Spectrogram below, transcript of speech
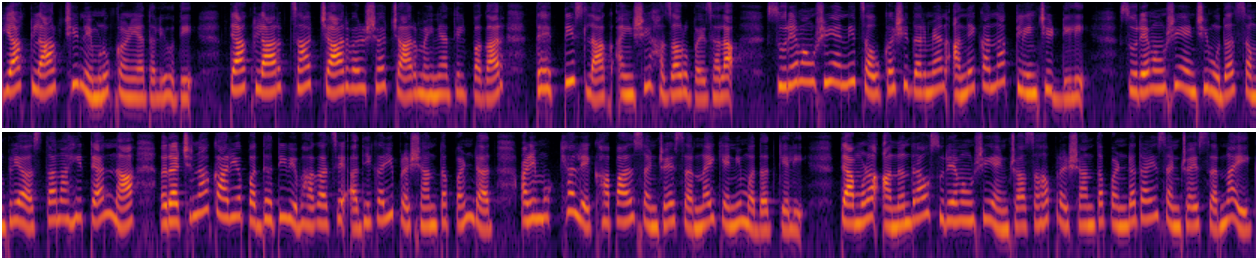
या क्लार्कची नेमणूक करण्यात आली होती. त्या क्लार्कचा चार वर्ष चार महिन्यातील पगार तेहतीस लाख ऐंशी हजार रुपये झाला. सूर्यवंशी यांनी चौकशी दरम्यान अनेकांना क्लीन चिट दिली. सूर्यवंशी यांची मुदत संपली असतानाही त्यांना रचना कार्यपद्धती विभागाचे अधिकारी प्रशांत पंडत आणि मुख्य लेखापाल संजय सरनाईक यांनी मदत केली. त्यामुळं आनंदराव सूर्यवंशी यांच्यासह प्रशांत पंडत आणि संजय सरनाईक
